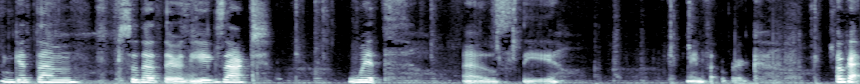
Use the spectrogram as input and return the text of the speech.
And get them so that they're the exact width as the main fabric. Okay.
